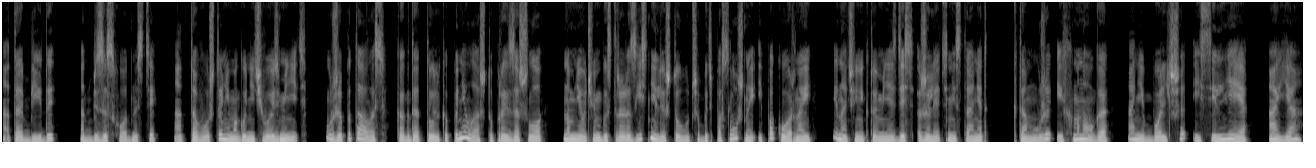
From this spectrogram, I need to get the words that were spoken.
от обиды, от безысходности, от того, что не могу ничего изменить. Уже пыталась, когда только поняла, что произошло, но мне очень быстро разъяснили, что лучше быть послушной и покорной, иначе никто меня здесь жалеть не станет. К тому же их много, они больше и сильнее, а я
